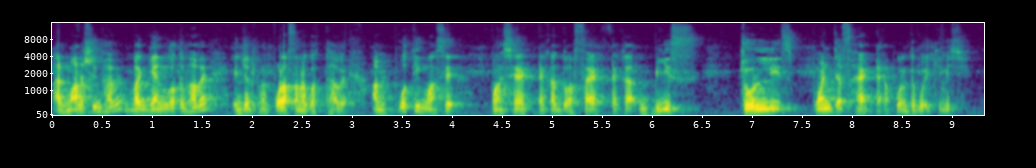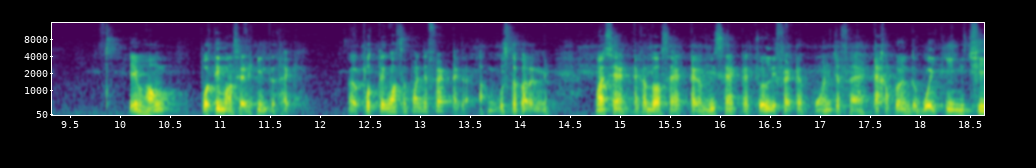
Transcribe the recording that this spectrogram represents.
আর মানসিকভাবে বা জ্ঞানগতভাবে এর জন্য আপনার পড়াশোনা করতে হবে। আমি প্রতি মাসে পাঁচ হাজার টাকা, দশ হাজার টাকা, বিশ, চল্লিশ, পঞ্চাশ হাজার টাকা পর্যন্ত বই কিনেছি। এবং প্রতি মাসে এটা কিনতে থাকি। প্রত্যেক মাসে পঞ্চাশ হাজার টাকা, আপনি বুঝতে পারেননি। পাঁচ হাজার টাকা, দশ হাজার টাকা, বিশ হাজার টাকা, চল্লিশ হাজার টাকা, পঞ্চাশ হাজার টাকা পর্যন্ত বই কিনেছি।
